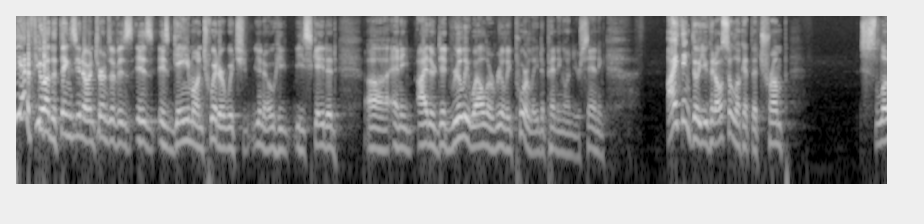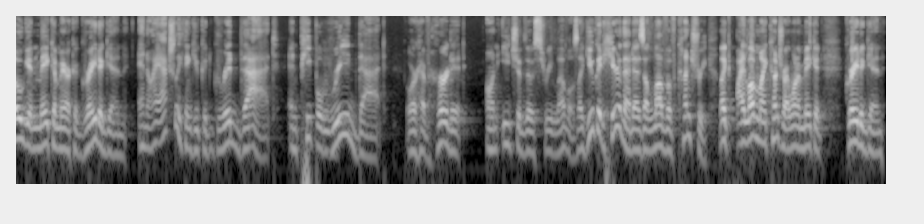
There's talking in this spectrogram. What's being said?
had a few other things, you know, in terms of his his, his game on Twitter, which you know he he skated, uh, and he either did really well or really poorly, depending on your standing. I think though you could also look at the Trump slogan make america great again and i actually think you could grid that and people read that or have heard it on each of those three levels. Like you could hear that as a love of country. Like i love my country i want to make it great again.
